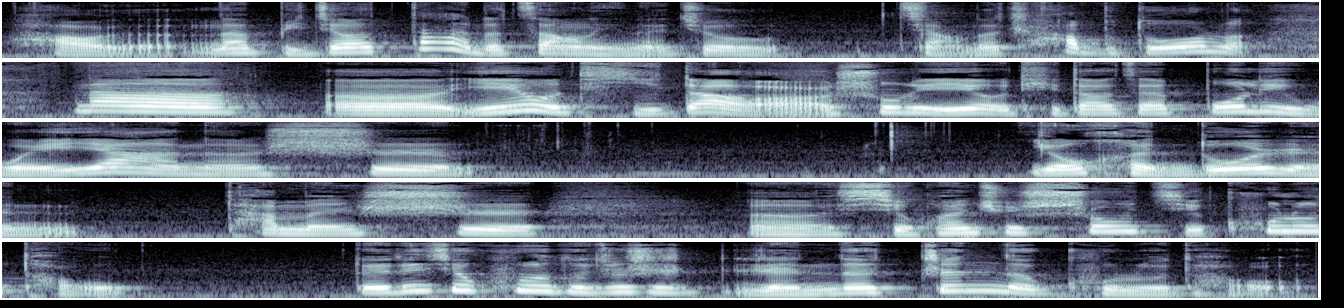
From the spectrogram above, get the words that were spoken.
好的，那比较大的葬礼呢，就讲的差不多了。那呃，也有提到啊，书里也有提到，在玻利维亚呢，是有很多人，他们是呃喜欢去收集骷髅头。对，那些骷髅头就是人的真的骷髅头。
